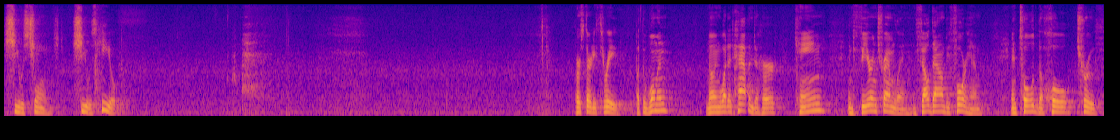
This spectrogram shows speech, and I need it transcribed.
She was changed, she was healed. Verse 33 But the woman, knowing what had happened to her, came in fear and trembling and fell down before him and told the whole truth.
